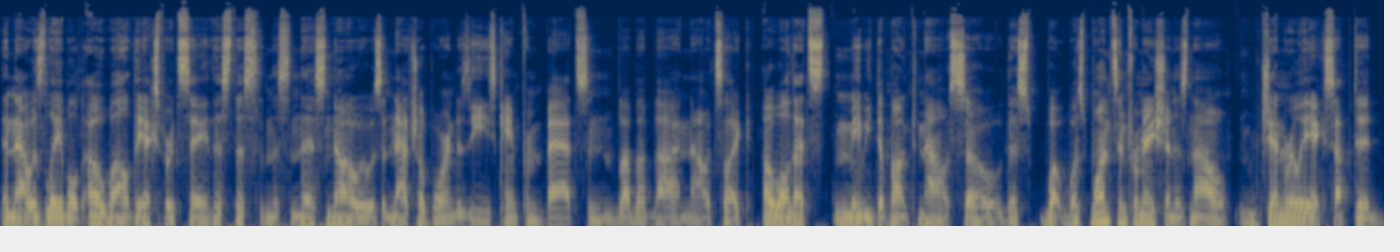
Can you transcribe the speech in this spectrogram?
and that was labeled, oh, well, the experts say this, this, and this, and this. No, it was a natural born disease, came from bats, and blah blah blah. And now it's like, oh, well, that's maybe debunked now. So this what was once information is now generally accepted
